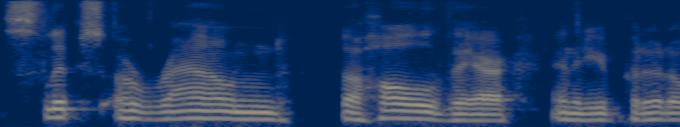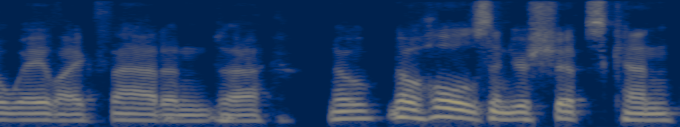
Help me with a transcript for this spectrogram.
slips around the hull there and then you put it away like that and uh, no no holes in your ships can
